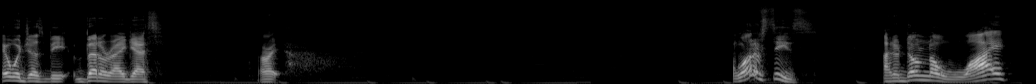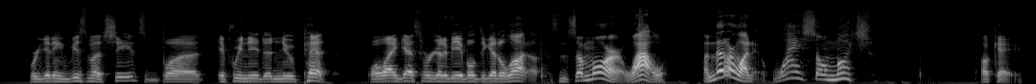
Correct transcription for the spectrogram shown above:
it would just be better, I guess. Alright. A lot of seeds. I don't know why we're getting this much seeds, but if we need a new pet, well, I guess we're going to be able to get a lot, uh, some more. Wow, another one. Why so much? Okay.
